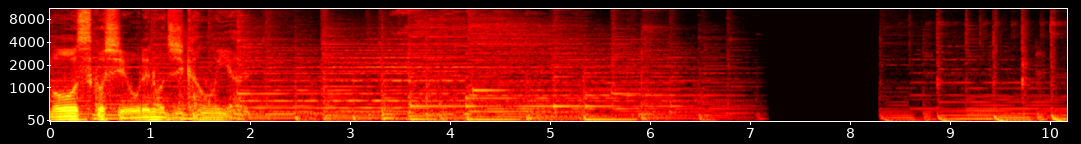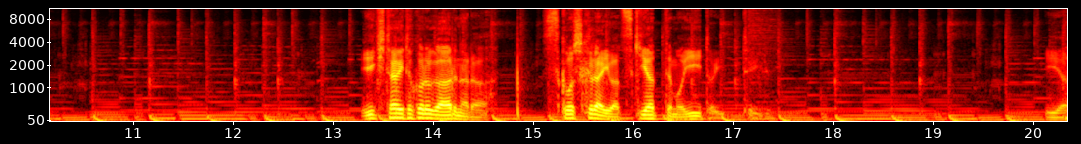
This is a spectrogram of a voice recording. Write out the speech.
もう少し俺の時間をやる。行きたいところがあるなら少しくらいは付き合ってもいいと言っている。いや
